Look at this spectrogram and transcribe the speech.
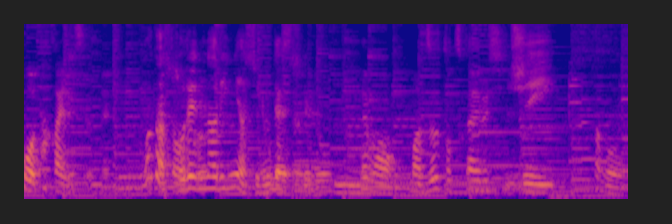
構高いですよね。ーまだそれなりにはするみたいですけど、でも、まあ、ずっと使えるし。し多分ね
